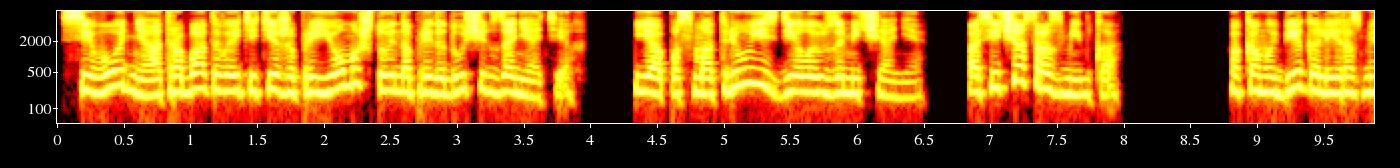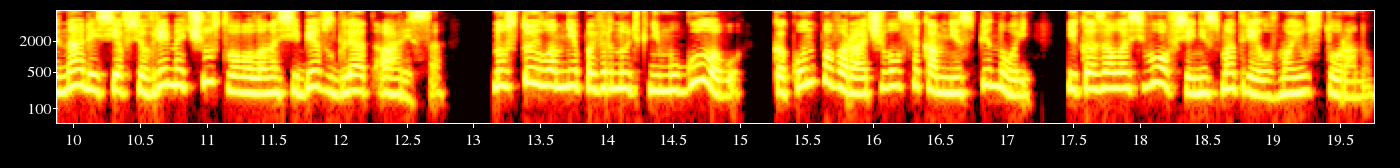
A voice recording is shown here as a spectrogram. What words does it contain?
«Сегодня отрабатываете те же приемы, что и на предыдущих занятиях. Я посмотрю и сделаю замечание. А сейчас разминка». Пока мы бегали и разминались, я все время чувствовала на себе взгляд Ариса. Но стоило мне повернуть к нему голову, как он поворачивался ко мне спиной и, казалось, вовсе не смотрел в мою сторону.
